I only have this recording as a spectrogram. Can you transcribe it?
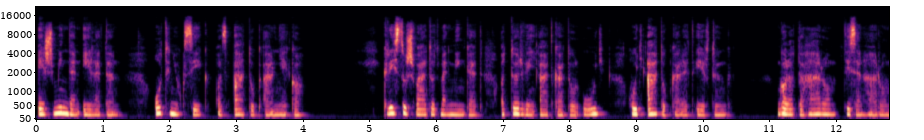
és minden életen ott nyugszik az átok árnyéka. Krisztus váltott meg minket a törvény átkától úgy, hogy átokká lett értünk. Galata 3.13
